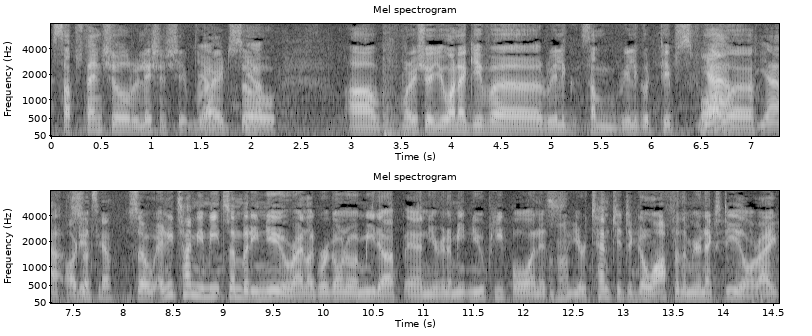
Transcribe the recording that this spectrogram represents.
substantial relationship, Yep, right? So. Uh, Mauricio, you want to give uh, really some really good tips for yeah, our yeah. audience so, here? So anytime you meet somebody new, right? Like we're going to a meetup and you're going to meet new people, and it's Mm-hmm. you're tempted to go offer them your next deal, right?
